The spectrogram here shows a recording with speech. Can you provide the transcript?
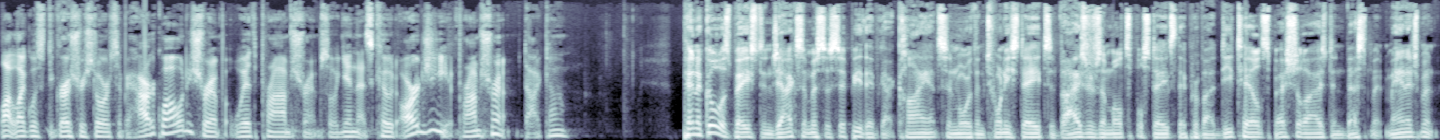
a lot like what's at the grocery store except a higher quality shrimp with prime shrimp so again that's code rg at primeshrimp.com Pinnacle is based in Jackson, Mississippi. They've got clients in more than 20 states, advisors in multiple states. They provide detailed, specialized investment management,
